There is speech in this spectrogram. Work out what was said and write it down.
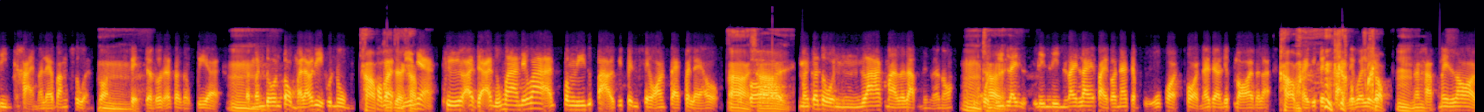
ลีนขายมาแล้วบางส่วนก่อนอืมเฟดจะลดอัตราดอกเบี้ยอืมแต่มันโดนตกมาแล้วดิคุณหนุ่มครับเพราะแบบเข้าใจนี้ครับเนี่ยคืออาจจะอนุมานได้ว่าตรงนี้หรือเปล่าที่เป็นเซลล์ออนแฟกไปแล้วอ่าแล้วก็ใช่มันก็โดนลากมาระดับหนึ่งแล้วเนาะอืมคนใช่ที่ไล่ลินลินไล่ไล่ไปก็น่าจะผูพอร์ตพอร์ตน่าจะเรียบร้อยไปละครับใครที่เป็นสาย leverage ครับอืมนะครับ ไม่รอด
